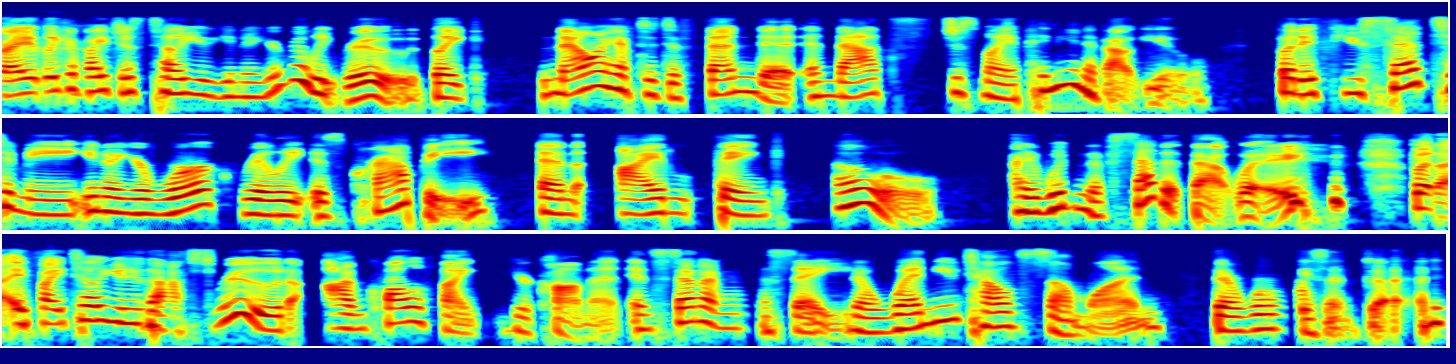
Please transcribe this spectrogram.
right? Like if I just tell you, you know, you're really rude, like now I have to defend it. And that's just my opinion about you. But if you said to me, you know, your work really is crappy, and I think, oh, I wouldn't have said it that way. but if I tell you that's rude, I'm qualifying your comment. Instead, I'm going to say, you know, when you tell someone their work isn't good,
